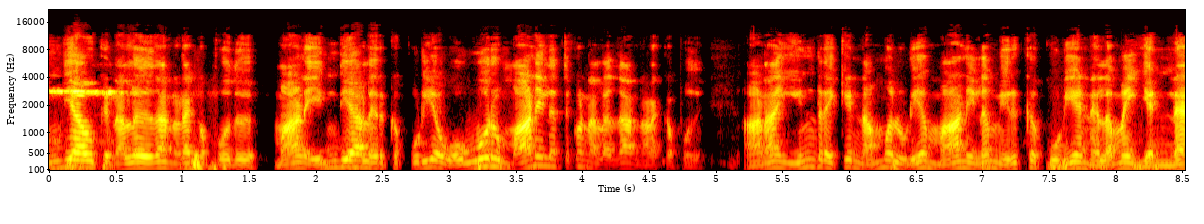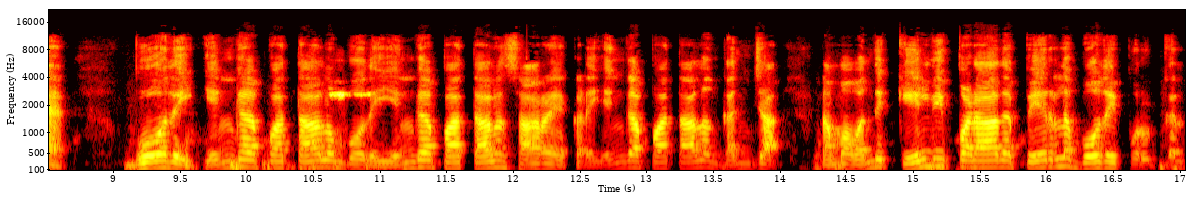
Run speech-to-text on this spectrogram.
இந்தியாவுக்கு நல்லதுதான் நடக்க போகுது. மாநில இந்தியால இருக்கக்கூடிய ஒவ்வொரு மாநிலத்துக்கும் நல்லதுதான் நடக்க போகுது. ஆனா இன்றைக்கு நம்மளுடைய மாநிலம் இருக்கக்கூடிய நிலைமை என்ன? போதை எங்க பார்த்தாலும் போதை எங்க பார்த்தாலும் சாராய கடை எங்க பார்த்தாலும் கஞ்சா. நம்ம வந்து கேள்விப்படாத பேர்ல போதைப் பொருட்கள்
